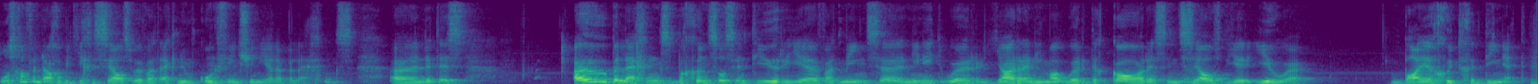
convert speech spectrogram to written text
ons gaan vandag 'n bietjie gesels oor wat ek noem konvensionele beleggings. Uh dit is ou beleggingsbeginsels en teorieë wat mense nie net oor jare nie, maar oor dekades en selfs deur eeue baie goed gedien het. Mm.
